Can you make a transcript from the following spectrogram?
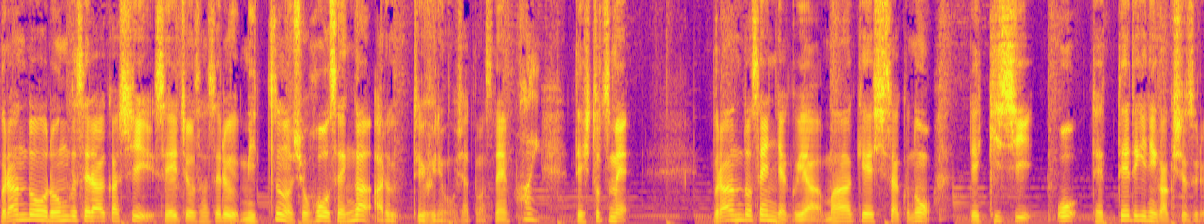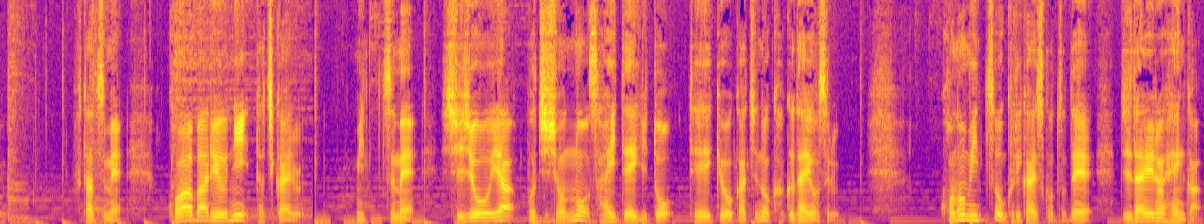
ブランドをロングセラー化し成長させる3つの処方箋があるというふうにおっしゃってますね。はいで1つ目ブランド戦略やマーケ施策の歴史を徹底的に学習する。2つ目コアバリューに立ち返る。3つ目市場やポジションの再定義と提供価値の拡大をする。この3つを繰り返すことで時代の変化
